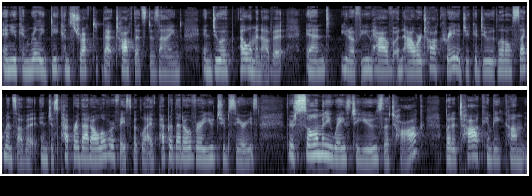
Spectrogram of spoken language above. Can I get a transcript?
and you can really deconstruct that talk that's designed and do an element of it and you know if you have an hour talk created you could do little segments of it and just pepper that all over facebook live pepper that over a youtube series there's so many ways to use the talk but a talk can become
